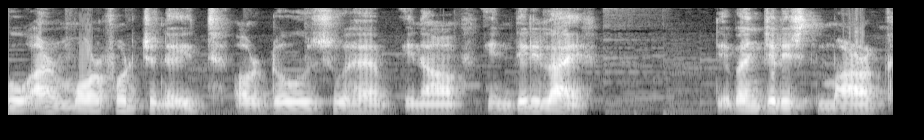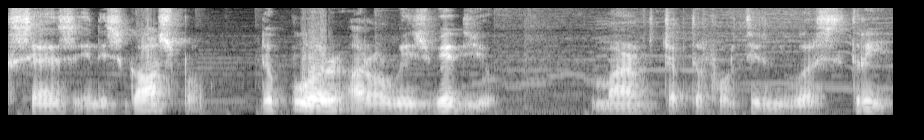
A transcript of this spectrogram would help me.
who are more fortunate or those who have enough in daily life. The evangelist Mark says in his gospel, The poor are always with you. Mark chapter 14, verse 3.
